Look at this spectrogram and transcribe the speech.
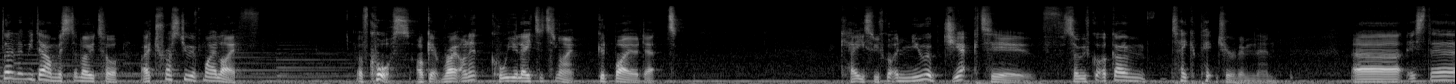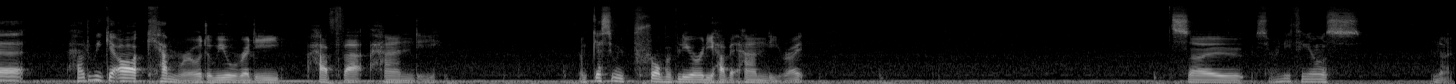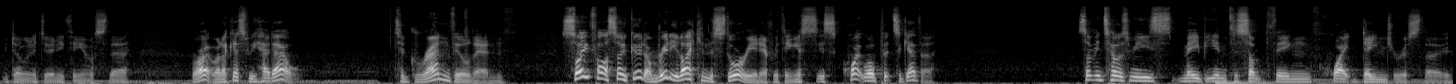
Don't let me down, Mr. Lotor. I trust you with my life. Of course. I'll get right on it. Call you later tonight. Goodbye, Odette. Okay, so we've got a new objective. So we've got to go and take a picture of him then. Uh, is there... How do we get our camera, or do we already have that handy? I'm guessing we probably already have it handy, right? So, is there anything else? No, we don't want to do anything else there. Right, well, I guess we head out to Granville then. So far, so good. I'm really liking the story and everything. It's, it's quite well put together. Something tells me he's maybe into something quite dangerous, though.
